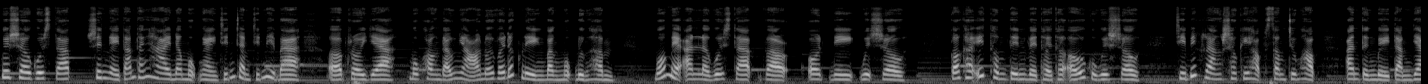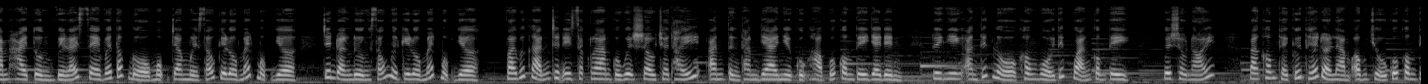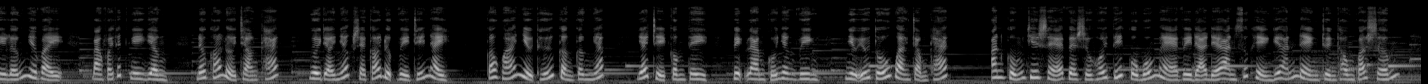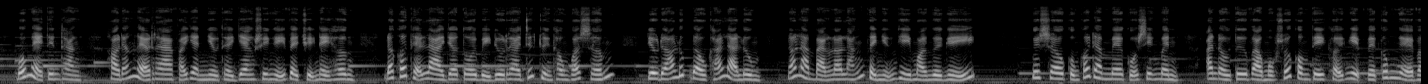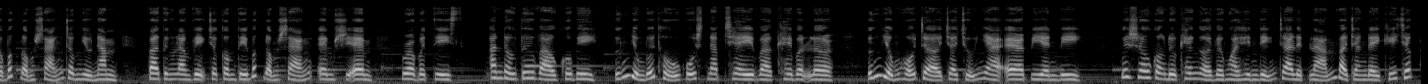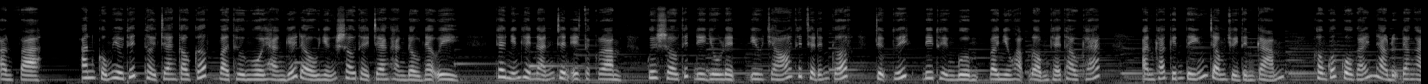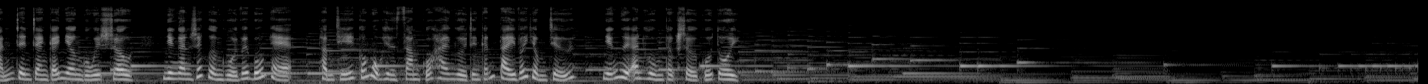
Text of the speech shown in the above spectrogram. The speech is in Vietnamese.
Wiesel Gustav sinh ngày 8 tháng 2 năm 1993 ở Proya, một hòn đảo nhỏ nối với đất liền bằng một đường hầm. Bố mẹ anh là Gustav và Odny Wiesel. Có khá ít thông tin về thời thơ ấu của Wiesel. Chỉ biết rằng sau khi học xong trung học, anh từng bị tạm giam 2 tuần vì lái xe với tốc độ 116 km một giờ trên đoạn đường 60 km một giờ. Vài bức ảnh trên Instagram của Wiesel cho thấy anh từng tham gia nhiều cuộc họp của công ty gia đình. Tuy nhiên, anh tiết lộ không vội tiếp quản công ty. Wiesel nói, bạn không thể cứ thế đòi làm ông chủ của công ty lớn như vậy. Bạn phải thích nghi dần. Nếu có lựa chọn khác, người giỏi nhất sẽ có được vị trí này. Có quá nhiều thứ cần cân nhắc, giá trị công ty, việc làm của nhân viên, nhiều yếu tố quan trọng khác. Anh cũng chia sẻ về sự hối tiếc của bố mẹ vì đã để anh xuất hiện dưới ánh đèn truyền thông quá sớm. Bố mẹ tin rằng họ đáng lẽ ra phải dành nhiều thời gian suy nghĩ về chuyện này hơn. Đó có thể là do tôi bị đưa ra trước truyền thông quá sớm. Điều đó lúc đầu khá lạ lùng, nó làm bạn lo lắng về những gì mọi người nghĩ. Wiesel cũng có đam mê của riêng mình. Anh đầu tư vào một số công ty khởi nghiệp về công nghệ và bất động sản trong nhiều năm và từng làm việc cho công ty bất động sản MGM Properties. Anh đầu tư vào Kobe, ứng dụng đối thủ của Snapchat và K ứng dụng hỗ trợ cho chủ nhà Airbnb. Wiesel còn được khen ngợi về ngoại hình điển trai lịch lãm và tràn đầy khí chất alpha. Anh cũng yêu thích thời trang cao cấp và thường ngồi hàng ghế đầu những show thời trang hàng đầu Na Uy. Theo những hình ảnh trên Instagram, Wiesel thích đi du lịch, yêu chó, thích chơi đánh golf, trượt tuyết, đi thuyền buồm và nhiều hoạt động thể thao khác. Anh khá kín tiếng trong chuyện tình cảm. Không có cô gái nào được đăng ảnh trên trang cá nhân của Wiesel, nhưng anh rất gần gũi với bố mẹ. Thậm chí có một hình xăm của hai người trên cánh tay với dòng chữ Những người anh hùng thật sự của tôi.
